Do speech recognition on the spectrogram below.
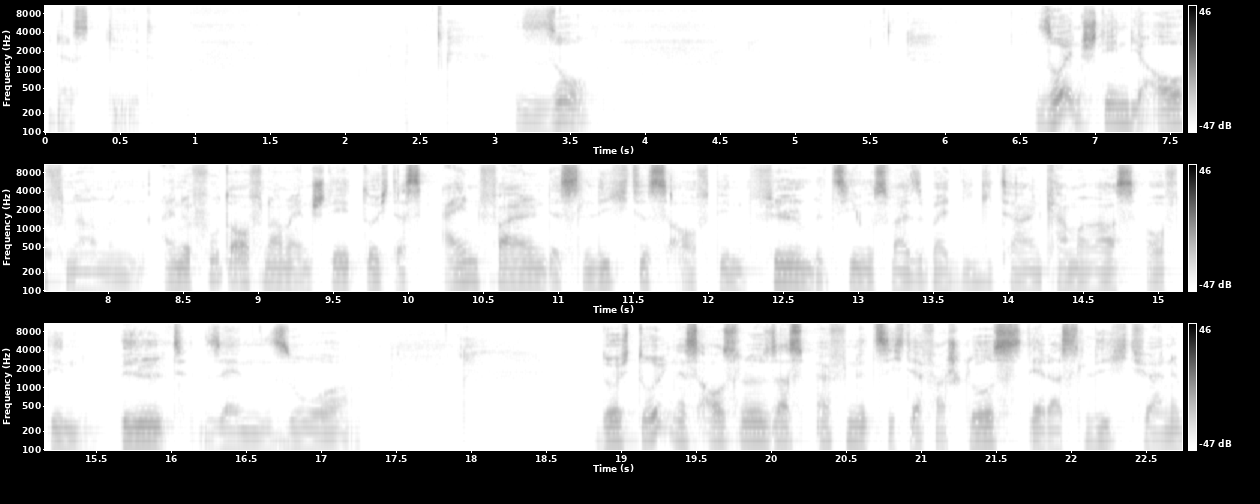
wie das geht. So, so entstehen die Aufnahmen. Eine Fotoaufnahme entsteht durch das Einfallen des Lichtes auf den Film bzw. bei digitalen Kameras auf den Bildsensor. Durch Drücken des Auslösers öffnet sich der Verschluss, der das Licht für, eine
